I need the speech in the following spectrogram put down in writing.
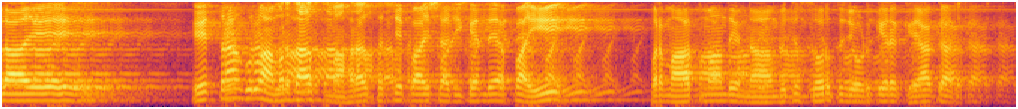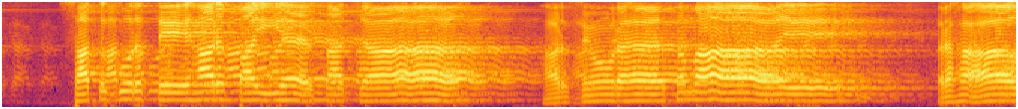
ਲਾਏ। ਇਸ ਤਰ੍ਹਾਂ ਗੁਰੂ ਅਮਰਦਾਸ ਮਹਾਰਾਜ ਸੱਚੇ ਪਾਤਸ਼ਾਹ ਜੀ ਕਹਿੰਦੇ ਆ, ਭਾਈ, ਪਰਮਾਤਮਾ ਦੇ ਨਾਮ ਵਿੱਚ ਸੁਰਤ ਜੋੜ ਕੇ ਰੱਖਿਆ ਕਰ। ਸਤਿਗੁਰ ਤੇ ਹਰ ਪਾਈਐ ਸਾਚਾ, ਹਰ ਸਿਉ ਰਹਿ ਸਮਾਏ। ਰਹਾਉ।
